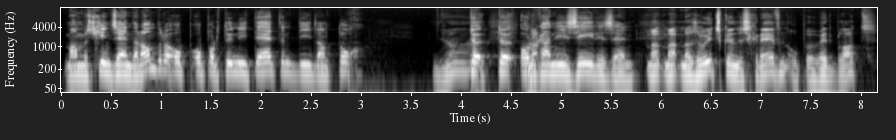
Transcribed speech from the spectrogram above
Maar misschien zijn er andere op opportuniteiten die dan toch Ja. te, te organiseren zijn. Maar, maar, maar zoiets kunnen schrijven op een wit blad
